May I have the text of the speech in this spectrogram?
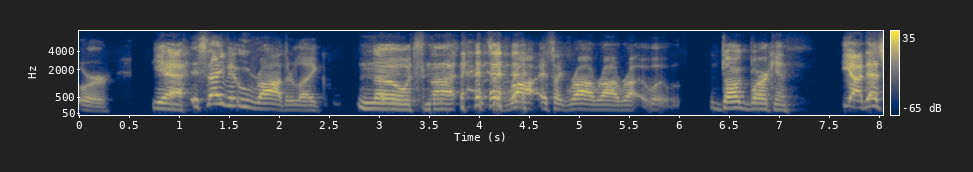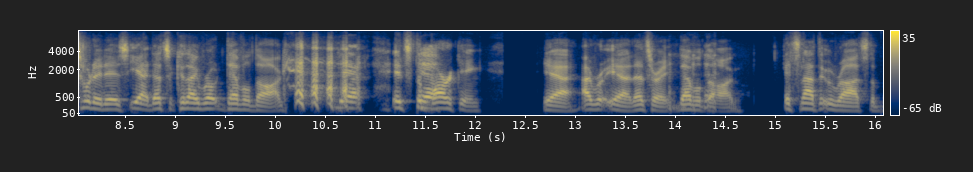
or Yeah. it's not even oorah. They're like No, it's not. it's like rah. It's like rah rah rah. Dog barking. Yeah, that's what it is. Yeah, that's because I wrote devil dog. Yeah. it's the Yeah. barking. Yeah, I wrote. Yeah, that's right. Devil dog. It's not the oorah. It's the,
